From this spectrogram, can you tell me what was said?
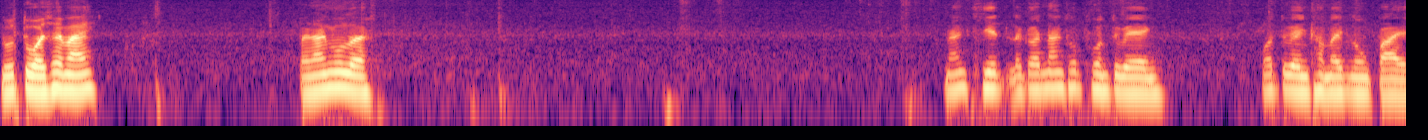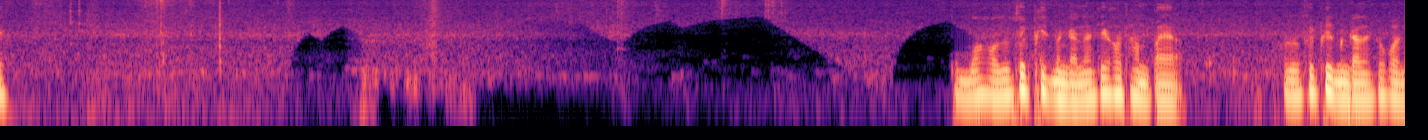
รู้ตัวใช่ไหม ไปนั่งนู่นเลย นั่งคิดแล้วก็นั่งทบทวนตัวเอง ว่าตัวเองทำอะไรลงไป ผมว่าเขารู้สึกผิดเหมือนกันนะที่เขาทำไปอะเขารู้สึกผิดเหมือนกันนะทุกคน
